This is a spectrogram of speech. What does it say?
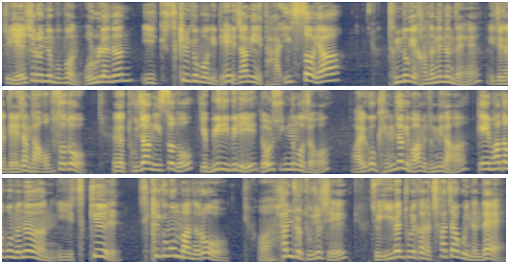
지금 예시로 있는 부분 원래는 이 스킬 교본이 4장이 다 있어야 등록이 가능했는데 이제는 4장 다 없어도 그러니까 두 장이 있어도 이게 미리 미리 넣을 수 있는 거죠. 아 이거 굉장히 마음에 듭니다. 게임 하다 보면은 이 스킬 스킬 교본만으로 어, 한 줄 두 줄씩 저희 인벤토리 칸을 차지하고 있는데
